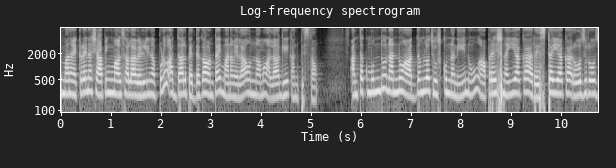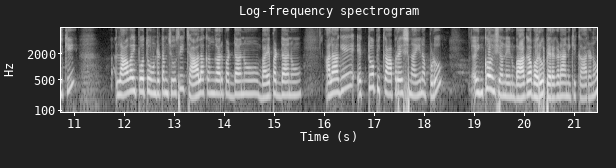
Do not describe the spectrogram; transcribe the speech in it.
మనం ఎక్కడైనా షాపింగ్ మాల్స్ అలా వెళ్ళినప్పుడు అద్దాలు పెద్దగా ఉంటాయి. మనం ఎలా ఉన్నామో అలాగే కనిపిస్తాం. అంతకుముందు నన్ను ఆ అద్దంలో చూసుకున్న నేను ఆపరేషన్ అయ్యాక రెస్ట్ అయ్యాక రోజు రోజుకి లావ్ అయిపోతూ ఉండటం చూసి చాలా కంగారు పడ్డాను భయపడ్డాను. అలాగే ఎక్టోపిక్ ఆపరేషన్ అయినప్పుడు ఇంకో విషయం నేను బాగా బరువు పెరగడానికి కారణం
